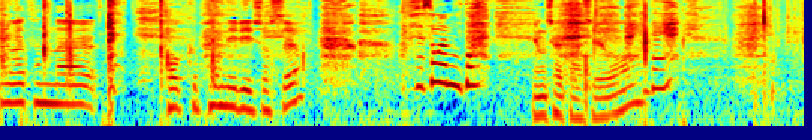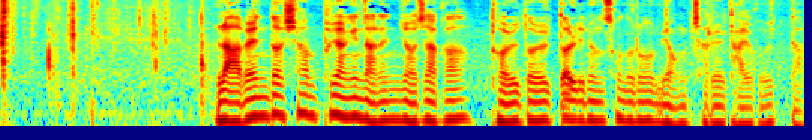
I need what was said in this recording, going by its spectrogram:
오늘 같은 날 더 급한 일이 있었어요? 죄송합니다. 명찰 다세요. 네. 라벤더 샴푸 향이 나는 여자가 덜덜 떨리는 손으로 명찰을 달고 있다.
